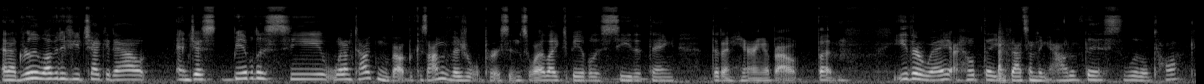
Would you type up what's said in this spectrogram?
And I'd really love it if you check it out and just be able to see what I'm talking about because I'm a visual person, so I like to be able to see the thing that I'm hearing about. But either way, I hope that you got something out of this little talk.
